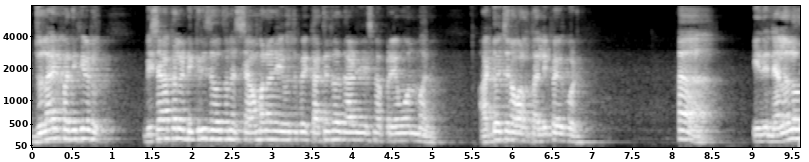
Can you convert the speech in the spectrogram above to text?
జులై పదిహేడు విశాఖలో డిగ్రీ చదువుతున్న శ్యామల అనే యువతిపై కత్తితో దాడి చేసిన ప్రేమోన్మాది. అడ్డొచ్చిన వాళ్ళ తల్లిపై కూడా. ఇది నెలలో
